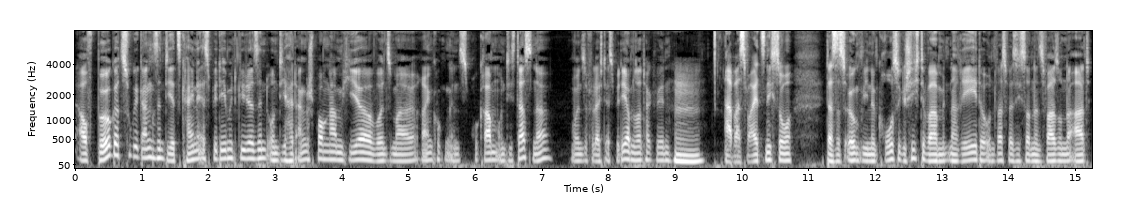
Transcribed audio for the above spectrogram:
auf Bürger zugegangen sind, die jetzt keine SPD-Mitglieder sind und die halt angesprochen haben, hier wollen sie mal reingucken ins Programm und dies, das, ne? Wollen sie vielleicht SPD am Sonntag wählen? Hm. Aber es war jetzt nicht so, dass es irgendwie eine große Geschichte war mit einer Rede und was weiß ich, sondern es war so eine Art,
